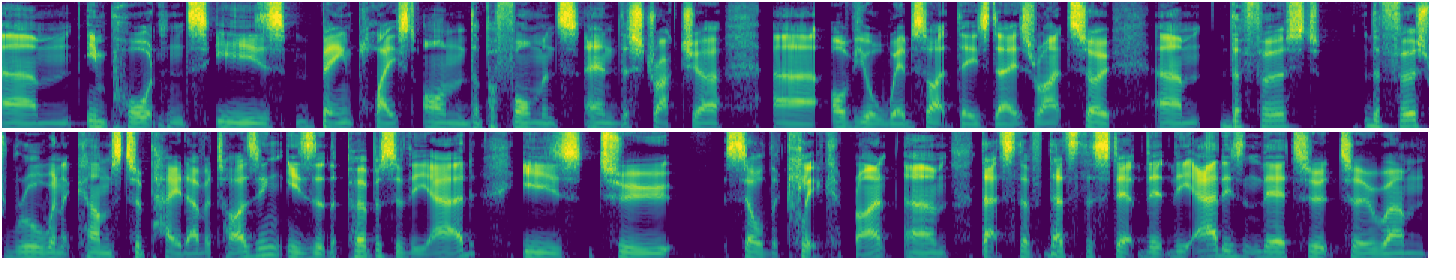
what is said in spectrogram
um, importance is being placed on the performance and the structure uh, of your website these days, right? So um, the first the first rule when it comes to paid advertising is that the purpose of the ad is to sell the click, right? Um, that's the that's the step. The, the ad isn't there to to um,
